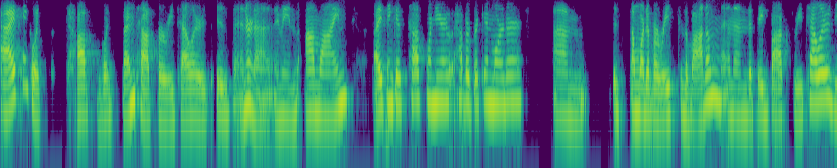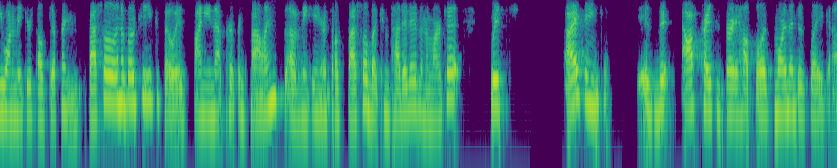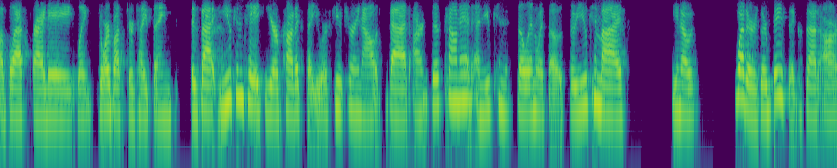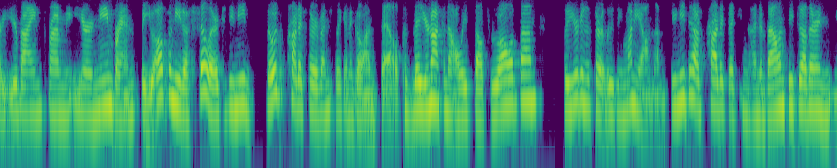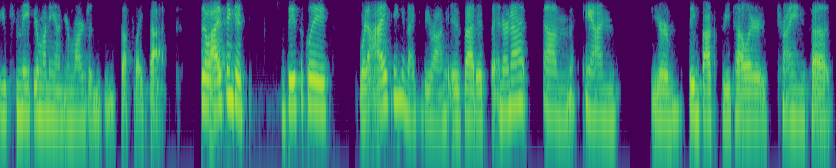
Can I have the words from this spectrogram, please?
I think what's tough, what's been tough for retailers is the internet. I mean, online, I think is tough when you have a brick and mortar. Um, it's somewhat of a race to the bottom. And then the big box retailers, you want to make yourself different and special in a boutique. So it's finding that perfect balance of making yourself special but competitive in the market, which I think is off price is very helpful. It's more than just like a Black Friday, like doorbuster type thing is that you can take your products that you are futuring out that aren't discounted and you can fill in with those. So you can buy, you know, sweaters or basics that are you're buying from your name brands, but you also need a filler because you need those products are eventually going to go on sale because you're not going to always sell through all of them. So you're going to start losing money on them. So you need to have product that can kind of balance each other and you can make your money on your margins and stuff like that. So I think it's basically what I think, and I could be wrong, is that it's the internet um, and your big box retailers trying to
